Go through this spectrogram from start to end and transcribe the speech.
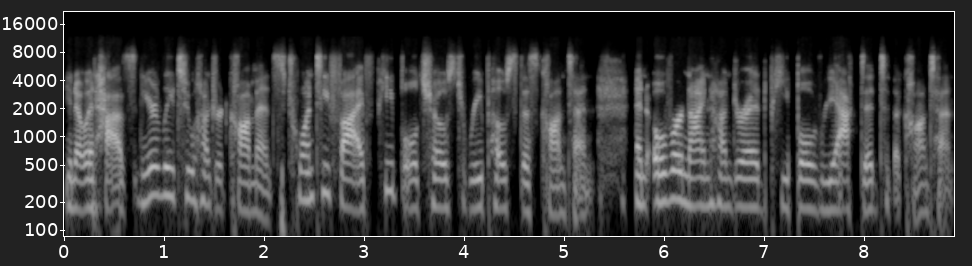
You know, it has nearly 200 comments. 25 people chose to repost this content, and over 900 people reacted to the content.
